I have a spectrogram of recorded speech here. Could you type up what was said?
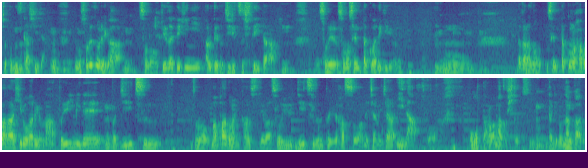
ちょっと難しいじゃん。うん。うん。でもそれぞれがうん。その経済的にある程度自立していたらうん。それその選択はできるよね。う。うん。ん。だからその選択の幅が広がるよなという意味でやっぱ自立するその、まあ、パートナーに関してはそういう自立するという発想はめちゃめちゃいいなと思ったのがまず一つうんだけど、なんかある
